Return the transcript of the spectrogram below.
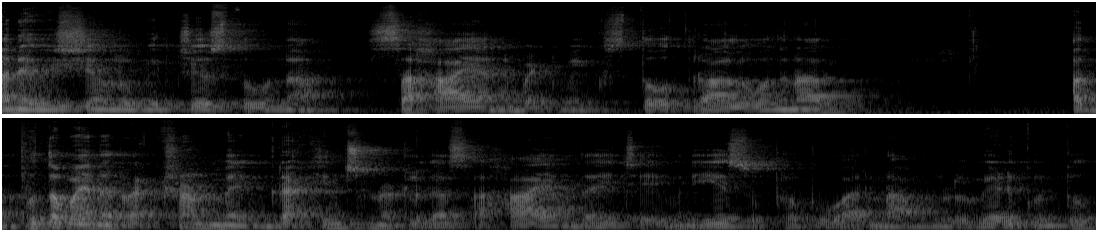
అనే విషయంలో మీరు చేస్తూ ఉన్న సహాయాన్ని బట్టి మీకు స్తోత్రాలు వందనాలు. అద్భుతమైన రక్షణను మేము గ్రహించున్నట్లుగా సహాయం దయచేయమని యేసు ప్రభు వారి నామంలో వేడుకుంటూ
